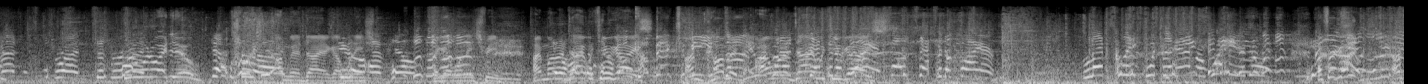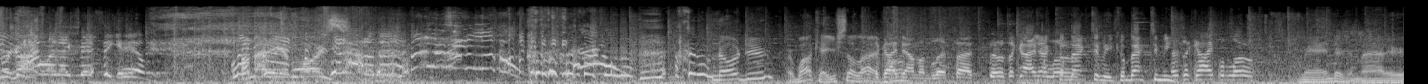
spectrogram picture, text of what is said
Run. Just run. Just run. What, what do I do? Just I'm gonna die. I got You one HP. I got one HP. I'm gonna die with you guys. Come back to I'm me, you'll coming. I wanna die with you guys. Don't step in the fire. Left click with the hammer. What are you doing? I forgot. I forgot. How are they missing him? I'm out of here, boys. Get out of there. I don't know, dude. Or Wildcat, you're still alive. The guy huh? down on the left side. There's a guy Yeah, below. come back to me, come back to me. There's a guy below. Man, it doesn't matter.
